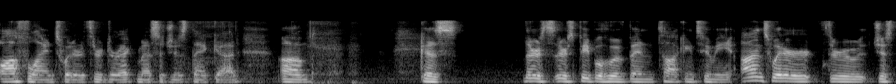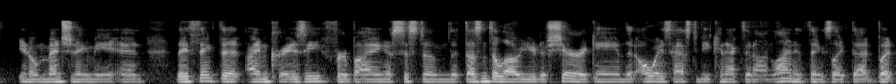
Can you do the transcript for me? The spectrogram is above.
offline Twitter through direct messages, thank God. Because there's there's people who have been talking to me on Twitter through just you know mentioning me, and they think that I'm crazy for buying a system that doesn't allow you to share a game that always has to be connected online and things like that. But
